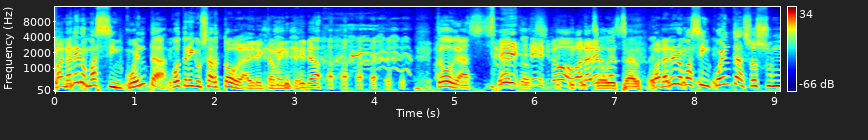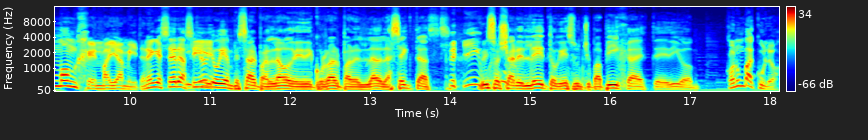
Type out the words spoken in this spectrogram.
Bananero más 50, vos tenés que usar toga directamente. No. Togas, gatos. Sí, no, bananero más, bananero más 50, sos un monje en Miami. Tenés que ser Y así. creo que voy a empezar para el lado de, de currar para el lado de las sectas. Lo hizo. Jared Leto, que es un chupapija, este, digo. Con un báculo.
